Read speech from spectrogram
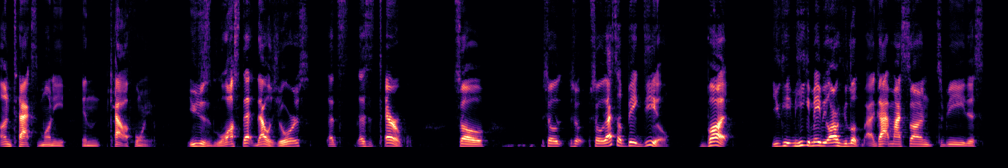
untaxed money in California. You just lost that. That was yours. That's that's terrible. So so so so that's a big deal. But you can he can maybe argue, look, I got my son to be this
